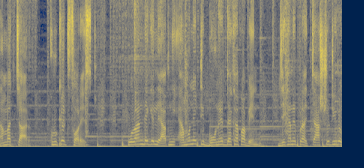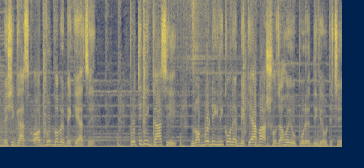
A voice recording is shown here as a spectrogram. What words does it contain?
নাম্বার চার, ক্রুকেট ফরেস্ট। পোল্যান্ডে গেলে আপনি এমন একটি বনের দেখা পাবেন, যেখানে প্রায় চারশোটিরও বেশি গাছ অদ্ভুতভাবে বেঁকে আছে। প্রতিটি গাছই নব্বই ডিগ্রি কোণে বেঁকে আবার সোজা হয়ে উপরের দিকে উঠেছে।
